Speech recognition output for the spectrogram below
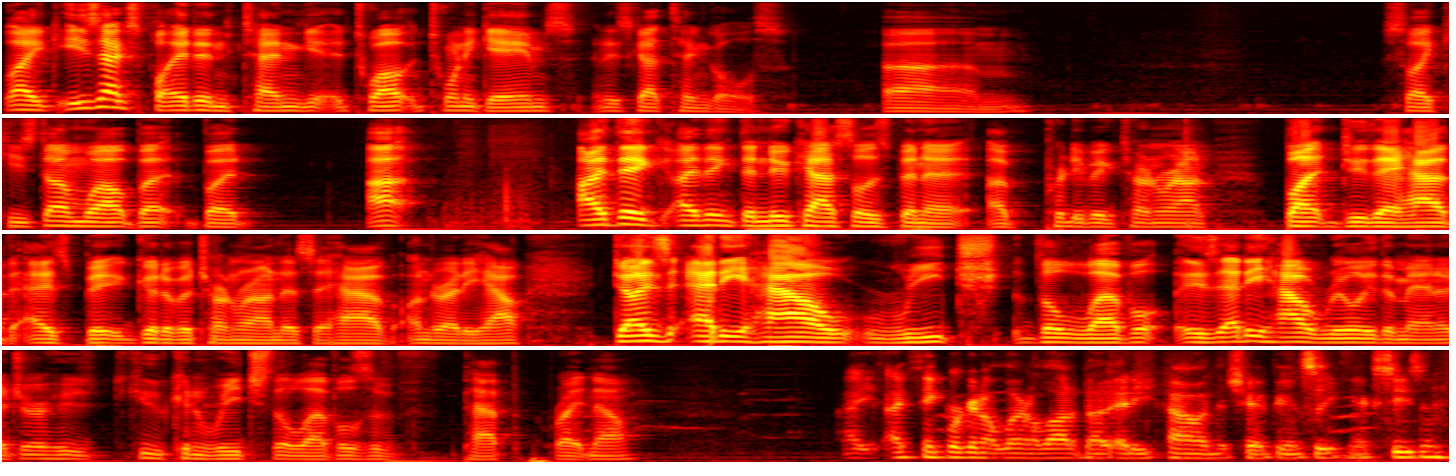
like Isak's played in 10, 12, 20 games, and he's got ten goals. Um, so like he's done well, but but I I think I think the Newcastle has been a, a pretty big turnaround, but do they have as big good of a turnaround as they have under Eddie Howe? Does Eddie Howe reach the level? Is Eddie Howe really the manager who who can reach the levels of Pep right now? I, I think we're going to learn a lot about Eddie Howe in the Champions League next season.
